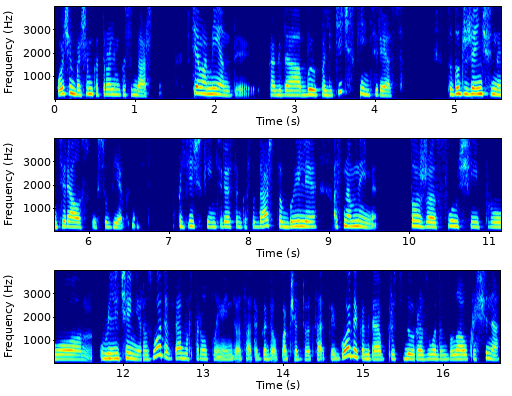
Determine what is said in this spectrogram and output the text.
очень большим контролем государства. В те моменты, когда был политический интерес, то тут женщина теряла свою субъектность. Политические интересы государства были основными. Тоже случай про увеличение разводов да, во второй половине 20-х годов, вообще в 20-е годы, когда процедура разводов была упрощена.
